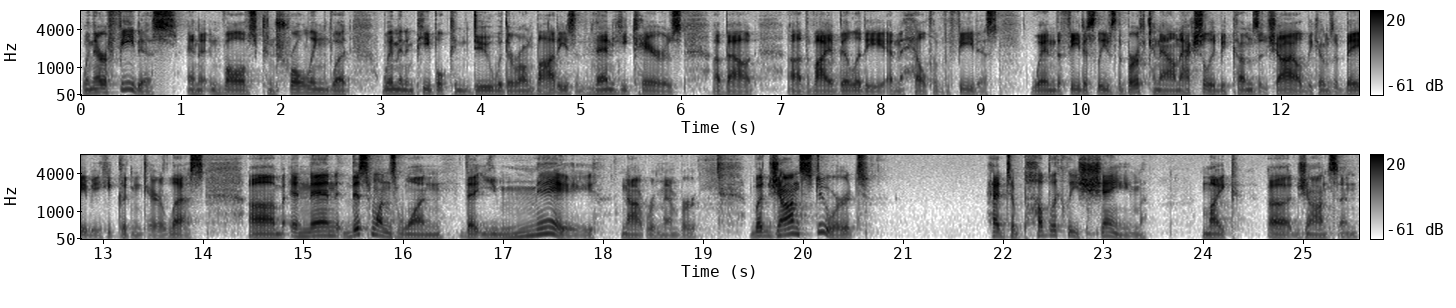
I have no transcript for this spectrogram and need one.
when they're a fetus and it involves controlling what women and people can do with their own bodies, then he cares about uh, the viability and the health of the fetus. When the fetus leaves the birth canal and actually becomes a child, becomes a baby, he couldn't care less. Um, and then this one's one that you may not remember, but Jon Stewart had to publicly shame Mike uh, Johnson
